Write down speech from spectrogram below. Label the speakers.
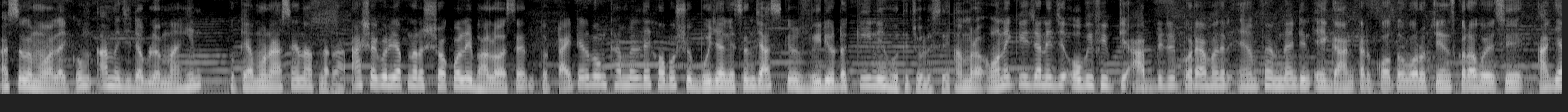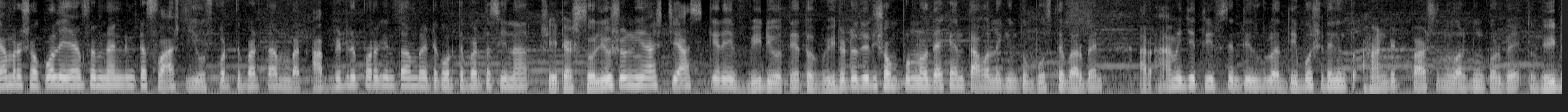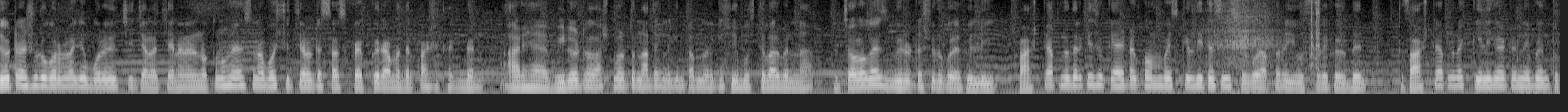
Speaker 1: আসসালামু আলাইকুম আমি জিডাব্লিউ মাহিন তো কেমন আছেন আপনারা? আশা করি আপনারা সকলেই ভালো আছেন। তো টাইটেল এবং থাম্বনেল দেখে অবশ্যই বুঝা গেছেন যে আজকের ভিডিওটা কি নিয়ে হতে চলেছে। আমরা অনেকেই জানি যে ওবি ফিফটি আপডেটের পরে আমাদের এম ফাইভ নাইনটিন এই গানটার কত বড় চেঞ্জ করা হয়েছে। আগে আমরা সকলে এম ফাইভ নাইনটিনটা ফার্স্ট ইউজ করতে পারতাম বাট আপডেটের পরে কিন্তু আমরা এটা করতে পারতাছি না। সেটার সলিউশন নিয়ে আসছি আজকের এই ভিডিওতে। তো ভিডিওটা যদি সম্পূর্ণ দেখেন, তাহলে কিন্তু বুঝতে পারবেন। আর আমি যে টিপস এন্ড টিপসগুলো দিব, সেটা কিন্তু হান্ড্রেড পার্সেন্ট ওয়ার্কিং করবে। তো ভিডিওটা শুরু করার আগে বলে দিচ্ছি যারা চ্যানেলে নতুন হয়ে আছেন অবশ্যই চ্যানেলটা সাবস্ক্রাইব করে আমাদের পাশে থাকবেন। আর হ্যাঁ ভিডিওটা লাস্ট পর্যন্ত না দেখলে কিন্তু আপনারা কিছুই বুঝতে পারবেন না। তো চলো গাইজ ভিডিওটা শুরু করে ফেলি। ফার্স্টে আপনাদের কিছু ক্যারেক্টার কম্বো স্কিল দিতেছি সেগুলো আপনারা ইউজ করে ফেলবেন। তো ফার্স্টে আপনারা ক্যালিকুলেটর নেবেন তো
